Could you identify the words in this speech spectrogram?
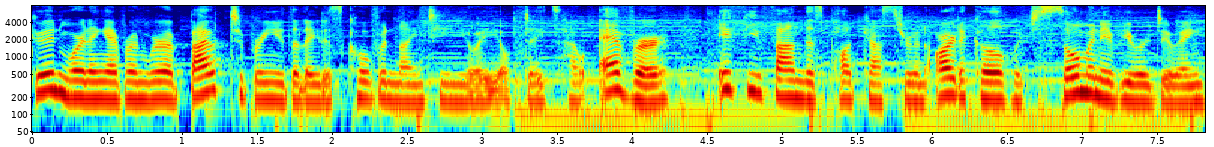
Good morning, everyone. We're about to bring you the latest COVID 19 UAE updates. However, if you found this podcast through an article, which so many of you are doing,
